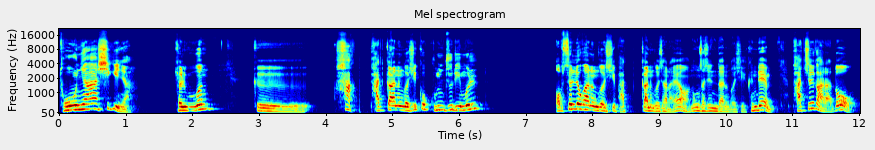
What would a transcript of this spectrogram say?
도냐 식이냐 결국은 그 학, 밭 가는 것이 꼭 굶주림을 없애려고 하는 것이 밭 가는 거잖아요. 농사 짓는다는 것이. 근데 밭을 갈아도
